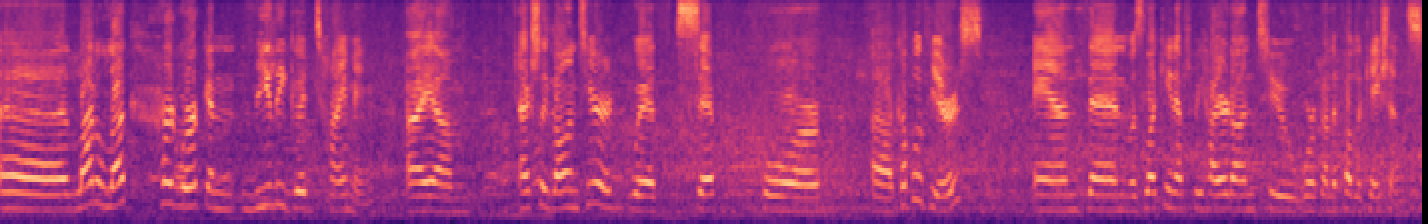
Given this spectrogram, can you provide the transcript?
A lot of luck, hard work, and really good timing. I um, actually volunteered with SIFF for a couple of years and then was lucky enough to be hired on to work on the publications,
